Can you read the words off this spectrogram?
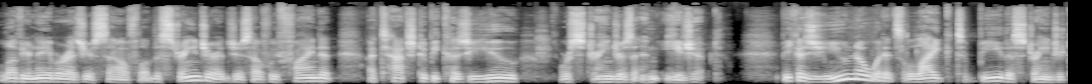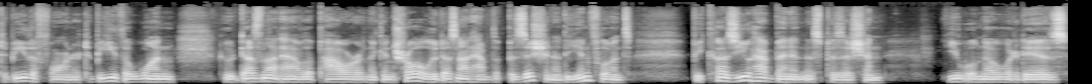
love your neighbor as yourself, love the stranger as yourself, we find it attached to because you were strangers in Egypt. Because you know what it's like to be the stranger, to be the foreigner, to be the one who does not have the power and the control, who does not have the position and the influence because you have been in this position, you will know what it is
